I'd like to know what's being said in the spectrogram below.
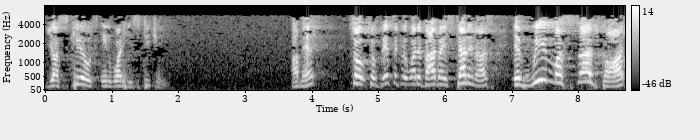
your skills in what He's teaching. Amen. So, so basically, what the Bible is telling us, if we must serve God,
